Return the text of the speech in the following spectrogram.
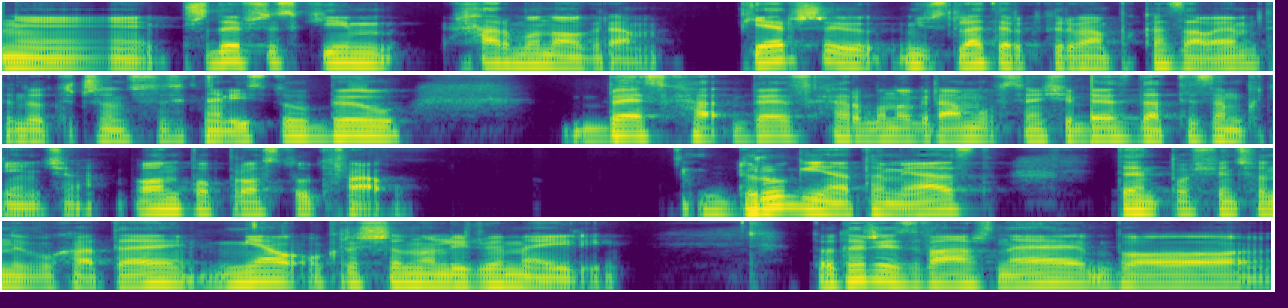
E, przede wszystkim harmonogram. Pierwszy newsletter, który Wam pokazałem, ten dotyczący sygnalistów, był bez, bez harmonogramu, w sensie bez daty zamknięcia. On po prostu trwał. Drugi natomiast, ten poświęcony WHT, miał określoną liczbę maili. To też jest ważne, bo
